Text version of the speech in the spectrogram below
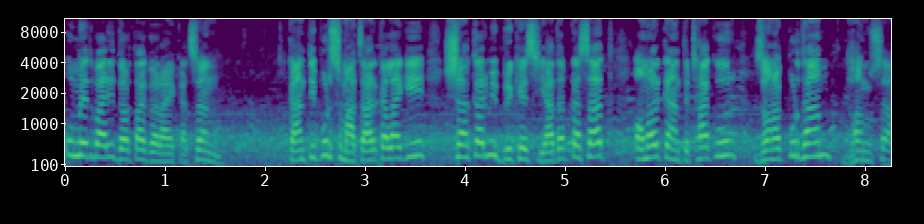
उम्मेदवारी दर्ता गराएका छन्। कान्तिपुर समाचारका लागि सहकर्मी ब्रिकेश यादवका साथ अमरकान्त ठाकुर जनकपुर धाम धनुषा।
